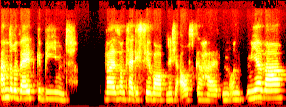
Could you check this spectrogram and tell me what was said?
andere Welt gebeamt, weil sonst hätte ich es hier überhaupt nicht ausgehalten. Und mir war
